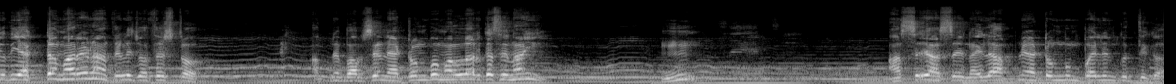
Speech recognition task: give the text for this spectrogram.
যদি একটা মারে না, তাহলে যথেষ্ট। আপনি ভাবছেন অ্যাটম বোম আল্লাহর কাছে নাই? হুম? আছে আছে, নাইলে আপনি অ্যাটম পাইলেন কোথেকা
